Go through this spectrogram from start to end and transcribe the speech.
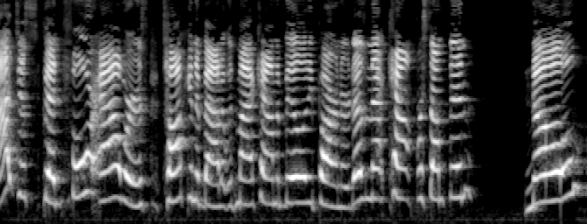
I just spent four hours talking about it with my accountability partner. Doesn't that count for something? No.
